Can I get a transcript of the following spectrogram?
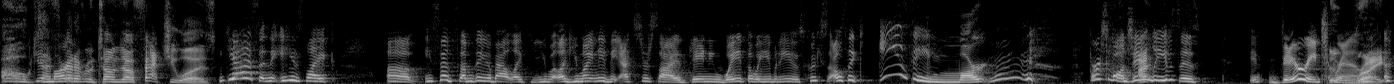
oh yeah i forgot everyone telling you how fat she was yes, and he's like. Um, he said something about like you like you might need the exercise, gaining weight the way you've been eating those cookies. I was like, easy, Martin. First of all, Jane I- Leeves is very trim, right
